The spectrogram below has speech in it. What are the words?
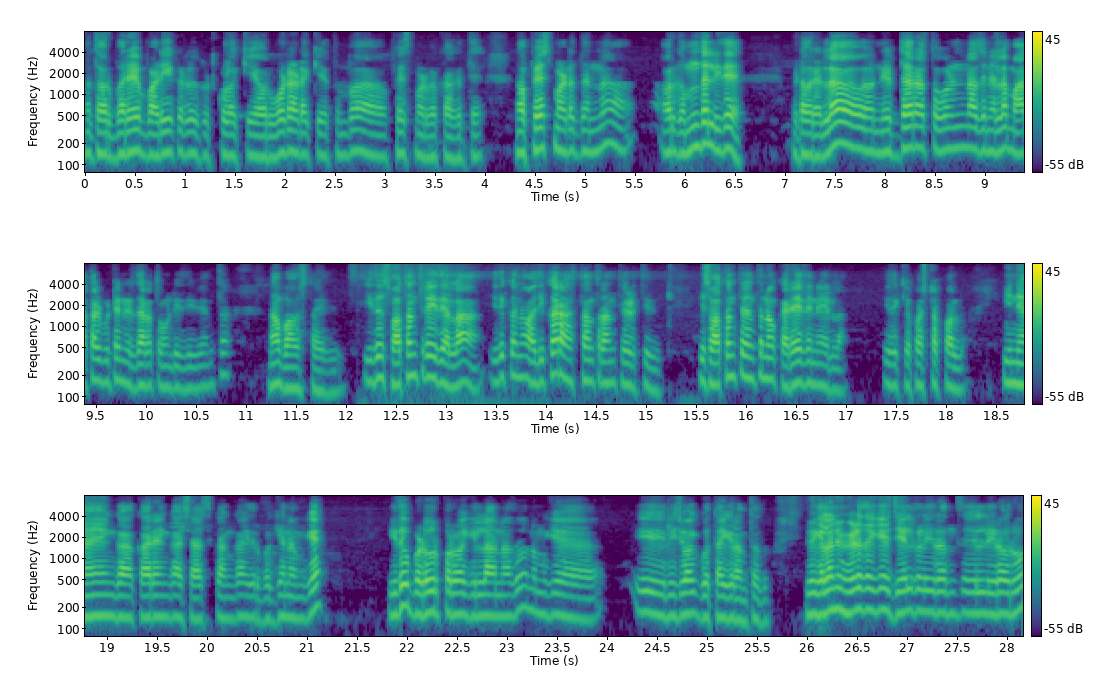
ಮತ್ತು ಅವ್ರು ಬರೇ ಬಾಡಿಗೆ ಕಡೆ ಕಟ್ಕೊಳ್ಳೋಕ್ಕೆ ಅವ್ರು ಓಡಾಡೋಕ್ಕೆ ತುಂಬ ಫೇಸ್ ಮಾಡಬೇಕಾಗುತ್ತೆ. ನಾವು ಫೇಸ್ ಮಾಡೋದನ್ನು ಅವ್ರ ಗಮನದಲ್ಲಿದೆ. ಬಟ್ ಅವರೆಲ್ಲ ನಿರ್ಧಾರ ತೊಗೊಂಡು ಅದನ್ನೆಲ್ಲ ಮಾತಾಡ್ಬಿಟ್ಟೆ ನಿರ್ಧಾರ ತೊಗೊಂಡಿದ್ದೀವಿ ಅಂತ ನಾವು ಭಾವಿಸ್ತಾ ಇದ್ವಿ. ಇದು ಸ್ವಾತಂತ್ರ್ಯ ಇದೆಯಲ್ಲ, ಇದಕ್ಕೆ ನಾವು ಅಧಿಕಾರ ಹಸ್ತಾಂತರ ಅಂತ ಹೇಳ್ತೀವಿ. ಈ ಸ್ವಾತಂತ್ರ್ಯ ಅಂತ ನಾವು ಕರೆಯೋದೇನೇ ಇಲ್ಲ. ಇದಕ್ಕೆ ಫಸ್ಟ್ ಆಫ್ ಆಲ್ ಈ ನ್ಯಾಯಾಂಗ, ಕಾರ್ಯಾಂಗ, ಶಾಸಕಾಂಗ ಇದ್ರ ಬಗ್ಗೆ ನಮಗೆ ಇದು ಬಡವ್ರ ಪರವಾಗಿಲ್ಲ ಅನ್ನೋದು ನಮಗೆ ಈ ನಿಜವಾಗಿ ಗೊತ್ತಾಗಿರೋಂಥದ್ದು. ಇವಾಗೆಲ್ಲ ನೀವು ಹೇಳಿದಾಗೆ ಜೈಲ್ಗಳಿರೋಂಥ ಇರೋರು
